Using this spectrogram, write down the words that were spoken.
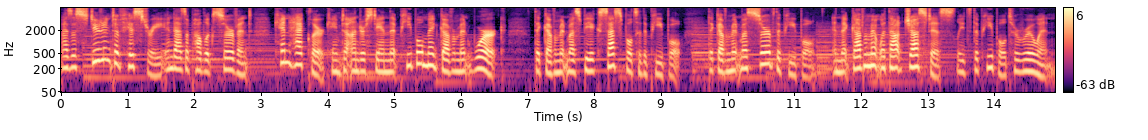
As a student of history and as a public servant, Ken Hechler came to understand that people make government work, that government must be accessible to the people, that government must serve the people, and that government without justice leads the people to ruin.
